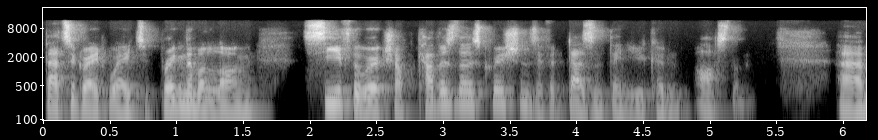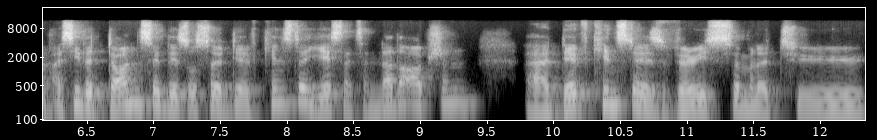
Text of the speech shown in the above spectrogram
that's a great way to bring them along, see if the workshop covers those questions. If it doesn't, then you can ask them. Um, I see that Don said there's also DevKinsta. Yes, that's another option. Uh, DevKinsta is very similar to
